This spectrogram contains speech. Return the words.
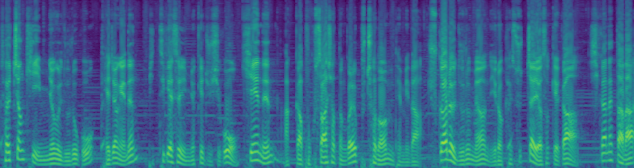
설정 키 입력을 누르고 계정에는 비트겟을 입력해 주시고 키에는 아까 복사하셨던 걸 붙여 넣으면 됩니다. 추가를 누르면 이렇게 숫자 6개가 시간에 따라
